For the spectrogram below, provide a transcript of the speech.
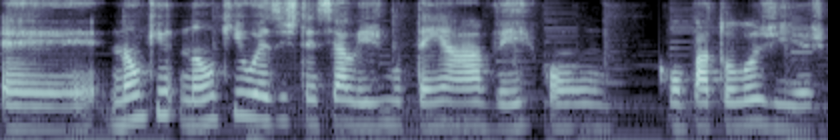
é, não que não que o existencialismo tenha a ver com com patologias,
